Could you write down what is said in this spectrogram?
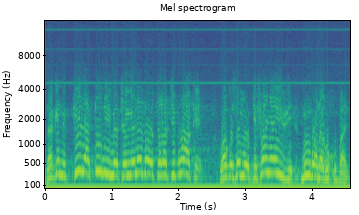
Lakini kila dini imetengeneza utaratibu wake wa kusema ukifanya hivi mungu anakukubali.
